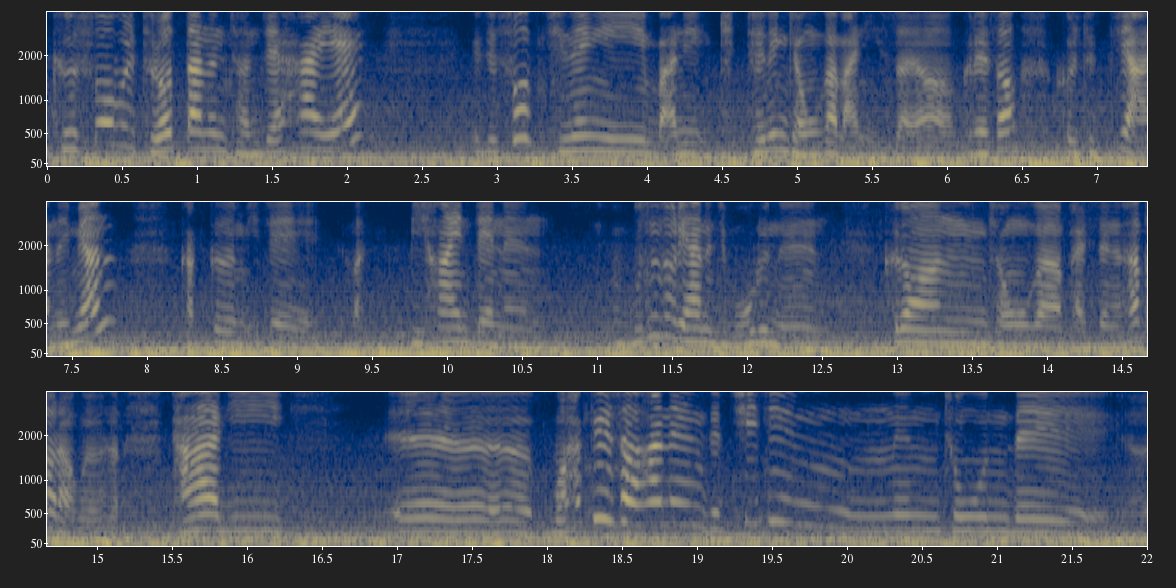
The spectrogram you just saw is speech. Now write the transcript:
그 수업을 들었다는 전제 하에 이제 수업 진행이 많이 기- 되는 경우가 많이 있어요. 그래서 그걸 듣지 않으면 가끔 이제 막 비하인드는 무슨 소리 하는지 모르는 그런 경우가 발생을 하더라고요. 그래서 방학이 에, 뭐 학교에서 하는 그 취지는 좋은데 어,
